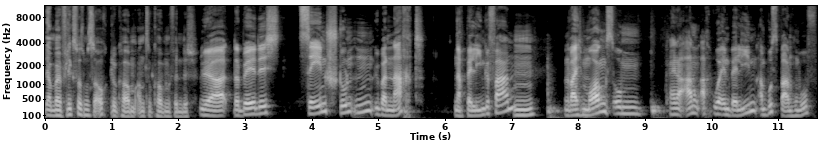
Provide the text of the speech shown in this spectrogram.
Ja, beim Flixbus musst du auch Glück haben, anzukommen, finde ich. Ja, da bin ich zehn Stunden über Nacht nach Berlin gefahren. Mhm. Dann war ich morgens um, keine Ahnung, 8 Uhr in Berlin am Busbahnhof.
